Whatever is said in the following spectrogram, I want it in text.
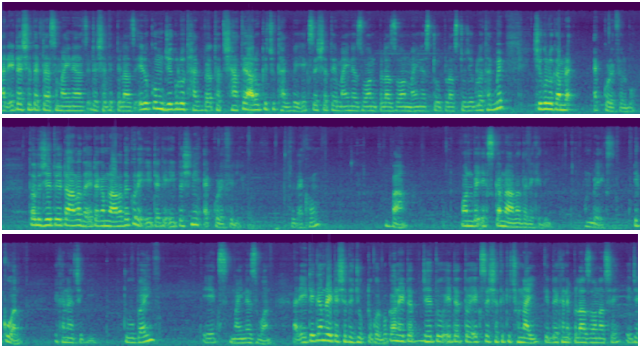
আর এটার সাথে একটা আছে মাইনাস এটার সাথে প্লাস এরকম যেগুলো থাকবে, অর্থাৎ সাথে আরও কিছু থাকবে এক্সের সাথে minus one plus one minus two plus two যেগুলো থাকবে, সেগুলোকে আমরা এক করে ফেলব। তাহলে যেহেতু এটা আলাদা, এটাকে আমরা আলাদা করে এইটাকে এই পাশে নিয়ে এক করে ফেলি। তো দেখো বা ওয়ান বাই এক্সকে আমরা আলাদা রেখে দিই। ওয়ান বাই এক্স ইকুয়াল এখানে আছে কি? Two by x minus one আর এইটাকে আমরা এটার সাথে যুক্ত করব, কারণ এটা যেহেতু, এটা তো এক্সের সাথে কিছু নাই, কিন্তু এখানে প্লাস ওয়ান আছে, এই যে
